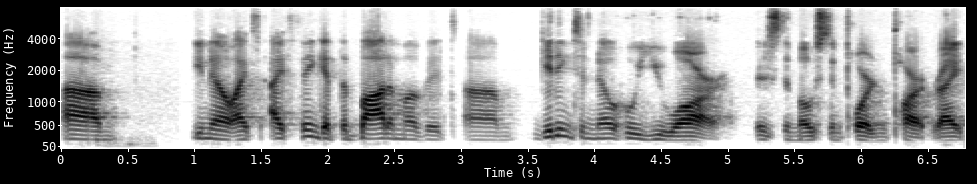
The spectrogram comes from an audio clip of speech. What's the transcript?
um, you know I, I think at the bottom of it um, getting to know who you are is the most important part right?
